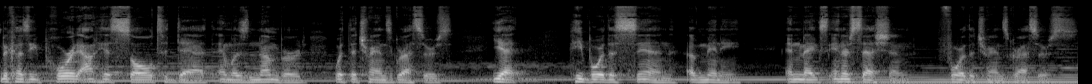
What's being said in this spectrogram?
because he poured out his soul to death and was numbered with the transgressors. Yet he bore the sin of many and makes intercession for the transgressors.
